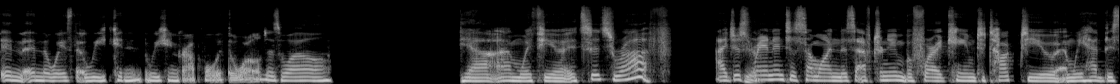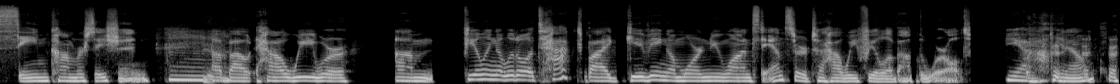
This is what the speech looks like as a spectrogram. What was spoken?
in in the ways that we can we can grapple with the world as well. Yeah, I'm with you. It's it's rough. I just yeah. ran into someone this afternoon before I came to talk to you, and we had this same conversation mm. yeah. about how we were um, feeling a little attacked by giving a more nuanced answer to how we feel about the world. Yeah, you know.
